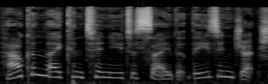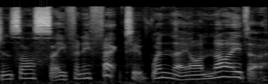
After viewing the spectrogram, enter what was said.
How can they continue to say that these injections are safe and effective when they are neither?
